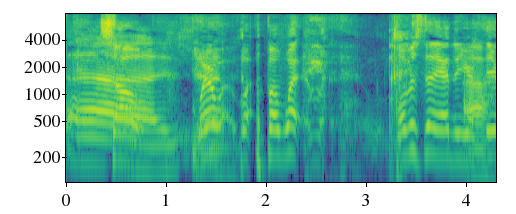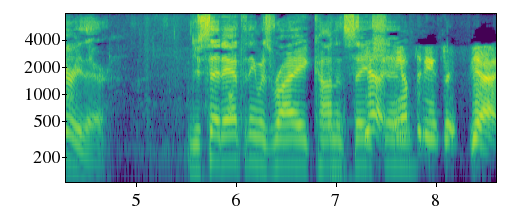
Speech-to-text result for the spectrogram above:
So, where? But what? What was the end of your theory there? You said Anthony was right. Condensation. Yeah, Condensation. Anthony's. Yeah,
